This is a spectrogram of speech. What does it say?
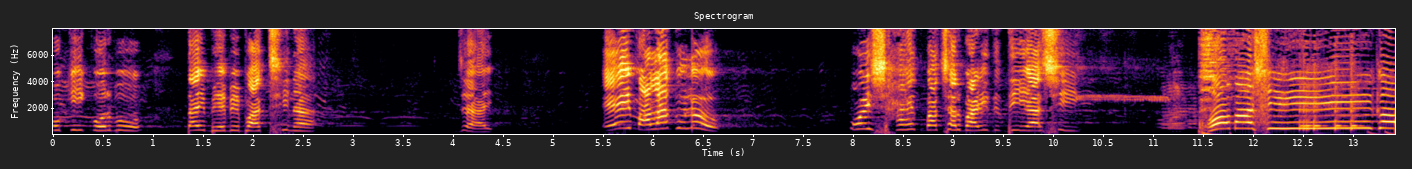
কি করব? তাই ভেবে পাচ্ছি না। যাই। এই মালাগুলো ওই শাহেদ বাচ্চার বাড়িতে দিয়ে আসি। ও মাসি গো।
